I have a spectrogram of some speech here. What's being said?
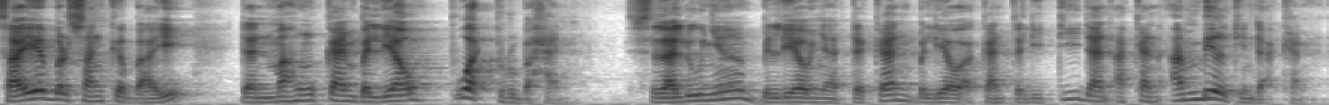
Saya bersangka baik dan mahukan beliau buat perubahan. Selalunya beliau nyatakan beliau akan teliti dan akan ambil tindakan.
